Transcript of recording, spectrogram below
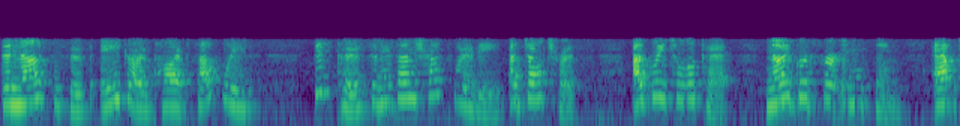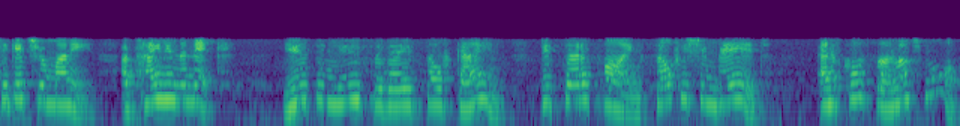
the narcissist's ego pipes up with, this person is untrustworthy, adulterous, ugly to look at, no good for anything, out to get your money, a pain in the neck, using you for their self-gain, dissatisfying, selfish in bed, and of course so much more.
